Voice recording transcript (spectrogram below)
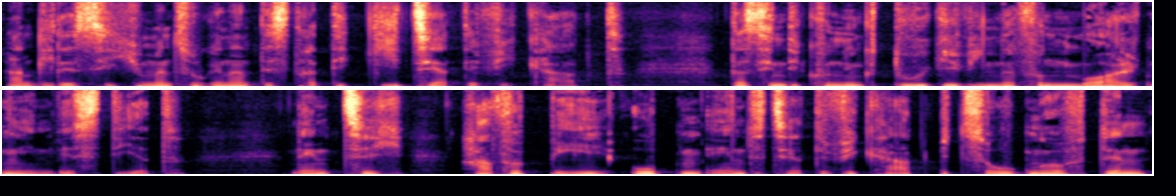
handelt es sich um ein sogenanntes Strategiezertifikat das in die Konjunkturgewinner von morgen investiert. Nennt sich HVB Open End Zertifikat bezogen auf den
